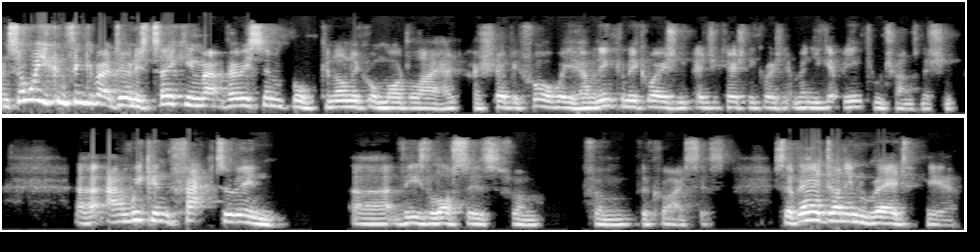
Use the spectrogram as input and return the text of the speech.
And so what you can think about doing is taking that very simple canonical model I, I showed before, where you have an income equation, education equation, and then you get the income transmission. Uh, and we can factor in uh, these losses from, from the crisis. So they're done in red here.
